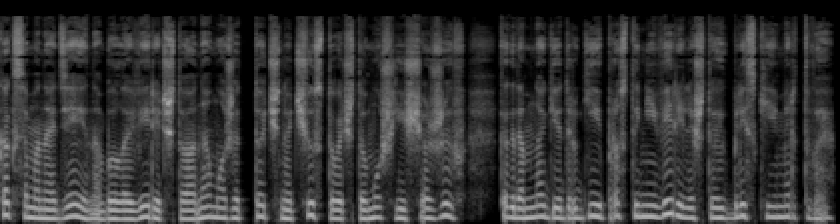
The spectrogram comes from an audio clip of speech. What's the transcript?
Как самонадеянно было верить, что она может точно чувствовать, что муж еще жив, когда многие другие просто не верили, что их близкие мертвы.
